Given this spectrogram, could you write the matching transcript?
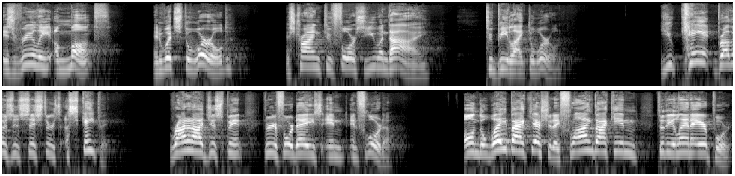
is really a month in which the world is trying to force you and I to be like the world. You can't, brothers and sisters, escape it. Ryan and I just spent three or four days in, in Florida. On the way back yesterday, flying back in to the Atlanta airport,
